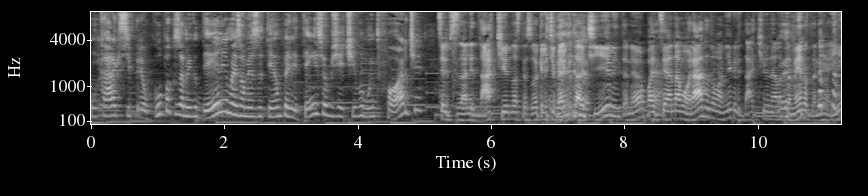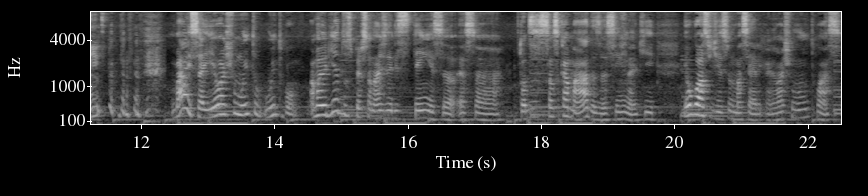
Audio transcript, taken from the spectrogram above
um cara que se preocupa com os amigos dele, mas ao mesmo tempo ele tem esse objetivo muito forte. Se ele precisar, ele dá tiro nas pessoas que ele tiver que dar tiro, entendeu? Pode É. ser a namorada de um amigo, ele dá tiro nela também, não tá nem aí. Mas isso aí eu acho muito, muito bom. A maioria dos personagens eles têm essa, essa todas essas camadas assim, né, que eu gosto disso numa série, cara. Eu acho muito massa.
